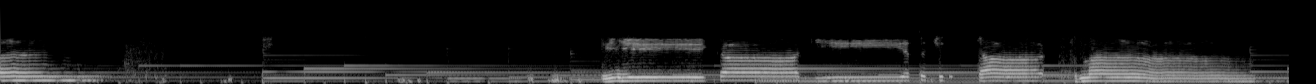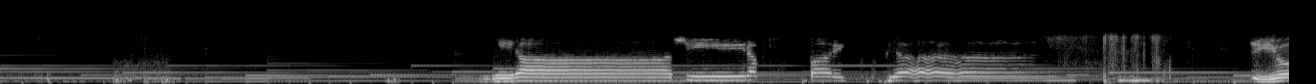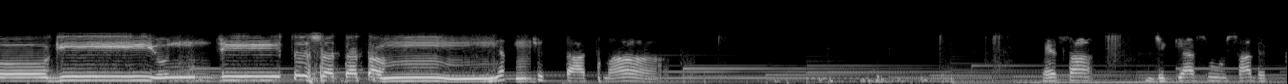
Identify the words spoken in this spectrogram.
एकाकीयत चित्तात्मा निराशीरपरिग्रह योगी युञ्जीत सततम्। यत् चित्तात्मा ऐसा जिज्ञासु साधक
